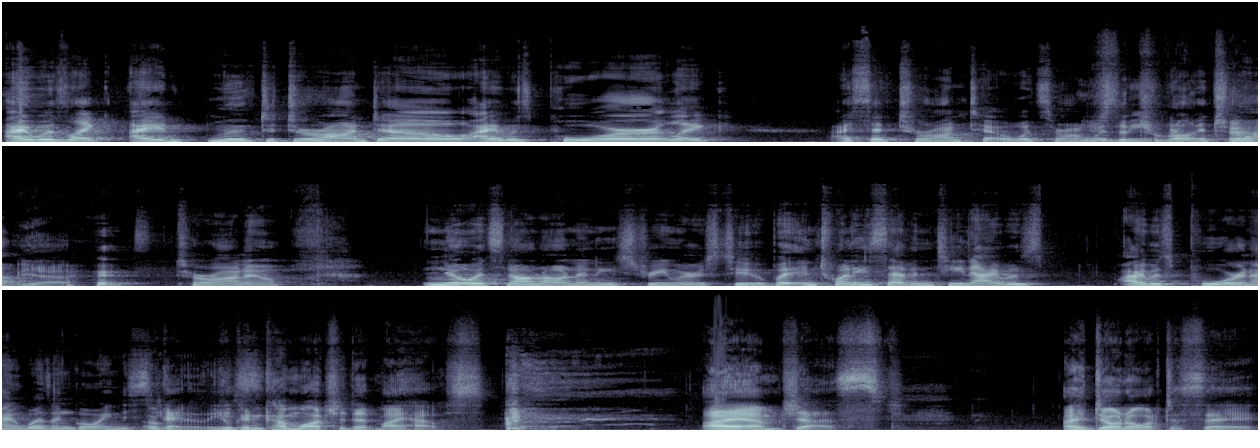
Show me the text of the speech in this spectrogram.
I was like, I had moved to Toronto. I was poor. Like, I said Toronto. What's wrong You with me? Toronto, it's not. yeah. it's Toronto. No, it's not on any streamers too. But in 2017, I was I was poor and I wasn't going to see Okay, movies. you can come watch it at my house. I am just. I don't know what to say.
